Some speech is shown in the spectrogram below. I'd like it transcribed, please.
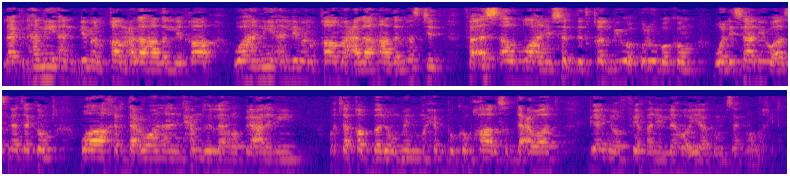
لكن هنيئا لمن قام على هذا اللقاء وهنيئا لمن قام على هذا المسجد. فأسأل الله أن يسدد قلبي وقلوبكم ولساني وألسنتكم. وآخر دعوانا أن الحمد لله رب العالمين. وتقبلوا من محبكم خالص الدعوات. بأن يوفقني الله وإياكم. جزاكم الله خير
